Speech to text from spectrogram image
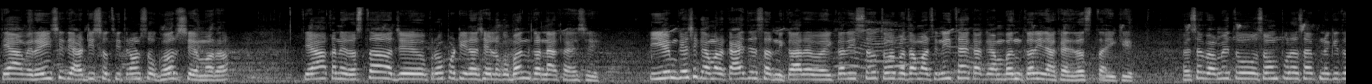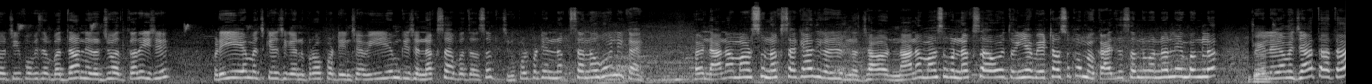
ત્યાં અમે રહી છીએ. ત્યાં અઢીસોથી ત્રણસો ઘર છે અમારા. ત્યાં કને રસ્તા જે પ્રોપર્ટીના છે એ લોકો બંધ કરી નાખ્યા છે. એ એમ કહે છે કે અમારે કાયદેસરની કાર્યવાહી કરીશું તો પણ તમારાથી નહીં થાય કારણ કે આમ બંધ કરી નાખ્યા રસ્તા એ કે. સાહેબ, અમે તો સોમપુરા સાહેબને કીધું, ચીફ ઓફિસર બધાને રજૂઆત કરી છે. પણ એ એમ જ કહે છે કે એનું પ્રોપર્ટી છે. એ એમ કહે છે, નકશા બતાવો. સાહેબ, ઝૂંપડપટ્ટીના નકશા ન હોય ને કાંઈ? હવે નાના માણસો નકશા ક્યાંથી કરે? નાના માણસો નકશા હોય તો અહીંયા બેઠા શું કમે કાયદેસરમાં ન લે બંગલા? પહેલે અમે જાતા હતા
